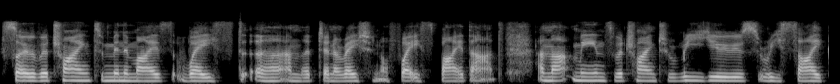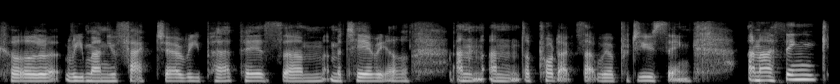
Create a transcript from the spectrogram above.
So we're trying to minimize waste uh, and the generation of waste by that. And that means we're trying to reuse, recycle, remanufacture, repurpose um, material and, and the products that we're producing. And I think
